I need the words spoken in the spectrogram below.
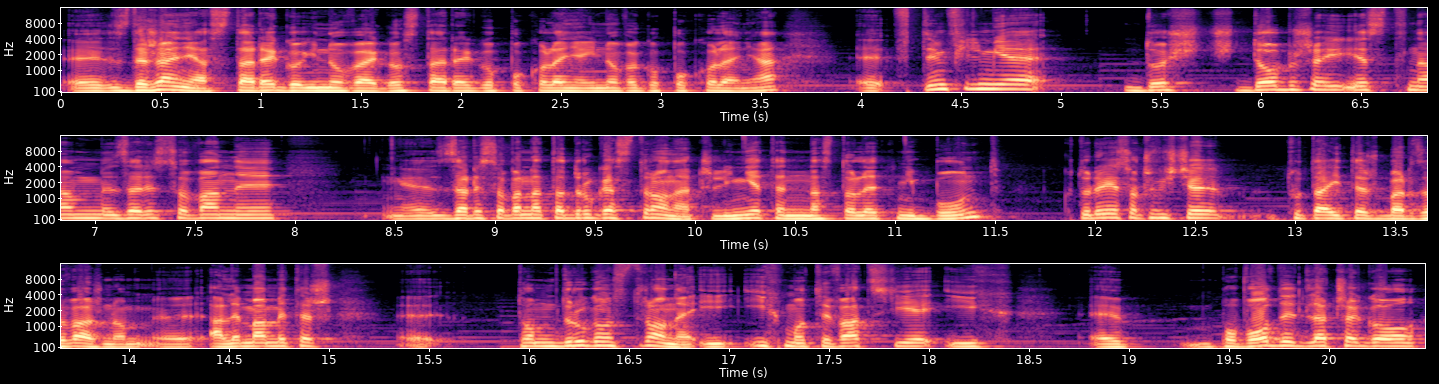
e, zderzenia starego i nowego, starego pokolenia i nowego pokolenia, e, w tym filmie dość dobrze jest nam zarysowany, e, zarysowana ta druga strona, czyli nie ten nastoletni bunt, który jest oczywiście tutaj też bardzo ważną, ale mamy też tą drugą stronę i ich motywację, ich powody, dlaczego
